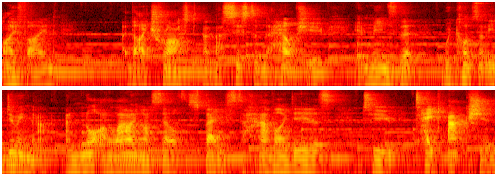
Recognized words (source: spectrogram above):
I find that I trust and a system that helps you, it means that we're constantly doing that and not allowing ourselves the space to have ideas, to take action.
